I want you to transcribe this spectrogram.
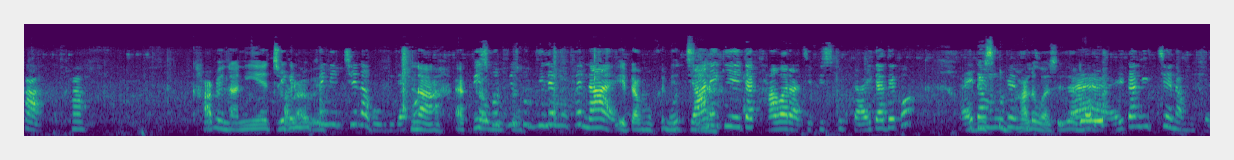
হ্যাঁ হ্যাঁ খাবে না নিয়ে ছড়াবে। নিচ্ছে না বৌদি না বিস্কুট বিস্কুট দিলে মুখে না এটা মুখে নিচ্ছে জানে কি এটা খাবার আছে বিস্কুটটা এটা দেখো এটা ভালোবাসে হ্যাঁ, এটা নিচ্ছে না মুখে।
